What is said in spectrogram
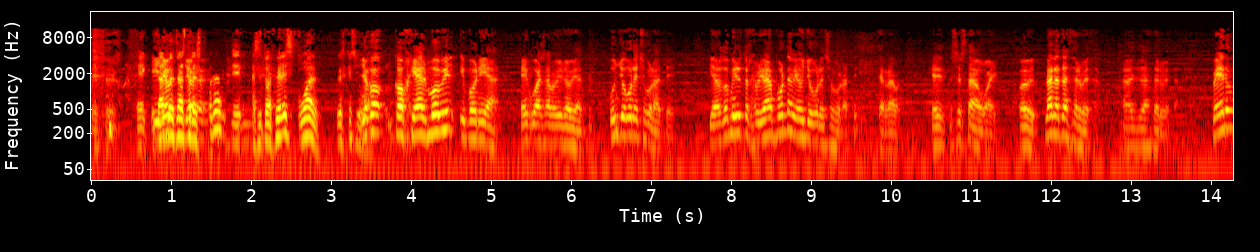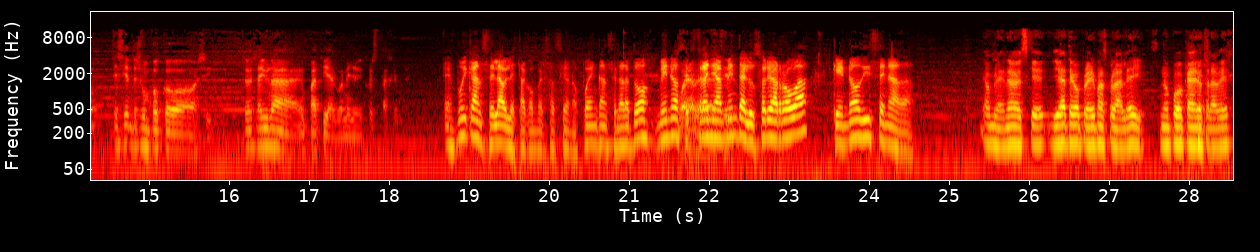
Eso es. Eh, Y yo- yo- tres cosas, eh, la situación es igual. Es que es Yo igual. co- cogía el móvil y ponía en WhatsApp a mi novia un yogur de chocolate. Y a los dos minutos abría la puerta y había un yogur de chocolate. Cerraba. Que eso estaba guay. Una lata de cerveza. Una lata de cerveza. Pero te sientes un poco así. Entonces hay una empatía con ello y con esta gente. Es muy cancelable esta conversación. Nos pueden cancelar a todos, menos Bueno, extrañamente al usuario arroba que no dice nada. Hombre, no, es que yo ya tengo problemas con la ley. No puedo caer otra vez.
